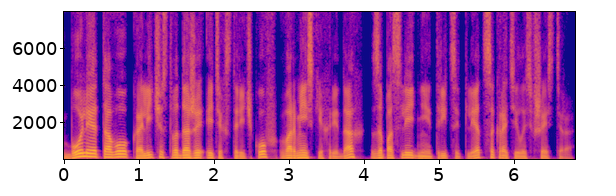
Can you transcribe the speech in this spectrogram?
Более того, количество даже этих старичков в армейских рядах за последние 30 лет сократилось в шестеро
